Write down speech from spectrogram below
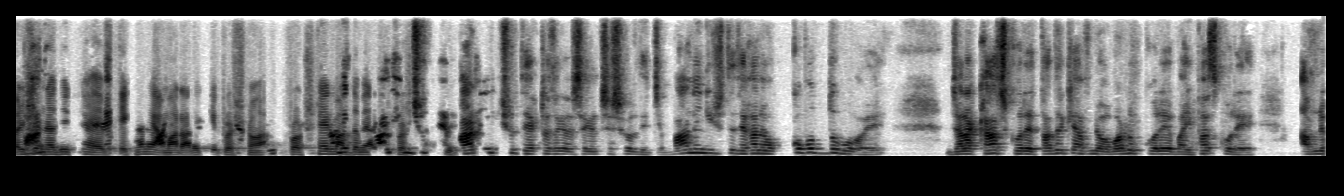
সাহেব এখানে আমার আরেকটি প্রশ্ন প্রশ্নের মাধ্যমে বার্নিং ইস্যুতে একটা সেকেন্ড শেষ করে দিচ্ছে। বার্নিং ইস্যুতে যেখানে ঐক্যবদ্ধভাবে যারা কাজ করে তাদেরকে আপনি ওভারলুক করে বাইপাস করে আপনি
